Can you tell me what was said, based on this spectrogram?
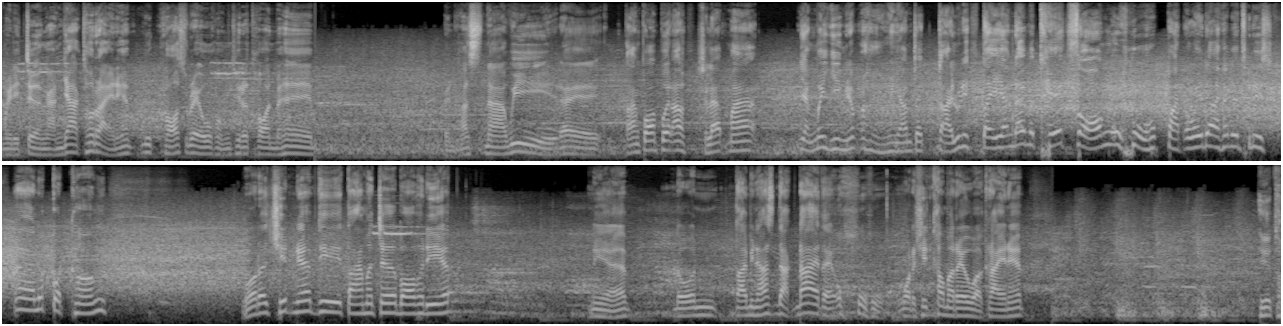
ไม่ได้เจองานยากเท่าไหร่นะครับลูกครอสเร็วของธีรทรไปให้ เป็นอัสนาวีได้ทางปอมเปิดเอาฉลับมายังไม่ยิงครับพยายามจะจ่ายลูกนี้แต่ยังได้มาเทคสองโอ้โหปัดเอาไว้ได้ครับเนทริสลูกกดของ วรชิตนะครับที่ตามมาเจอบอลพอดีครับเนี่ยครับโดนตามินัสดักได้แต่โอ้โหวรชิตเข้ามาเร็วกว่าใครนะครับธีรท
